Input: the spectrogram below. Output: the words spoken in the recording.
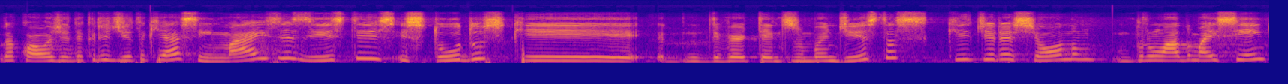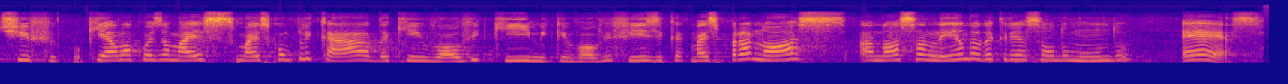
da qual a gente acredita que é assim. Mas existem estudos que de vertentes umbandistas que direcionam para um lado mais científico que é uma coisa mais, mais complicada, que envolve química, envolve física, mas para nós, a nossa lenda da criação do mundo é essa.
